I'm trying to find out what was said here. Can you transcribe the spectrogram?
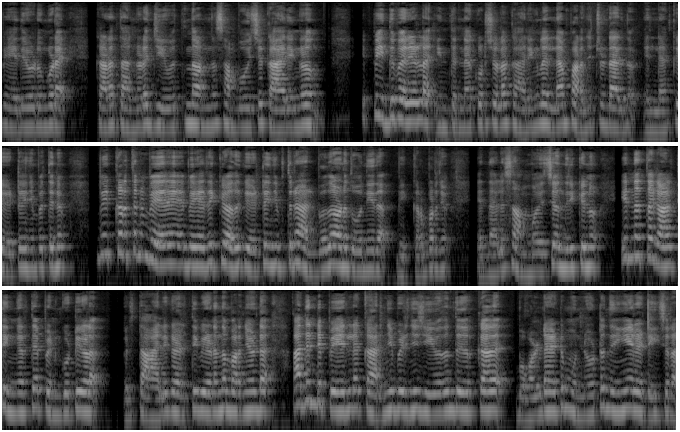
വേദയോടും കൂടെ. കാരണം തങ്ങളുടെ ജീവിതത്തിൽ നടന്ന് സംഭവിച്ച കാര്യങ്ങളും ഇപ്പൊ ഇതുവരെയുള്ള ഇന്ദ്രനെ കുറിച്ചുള്ള കാര്യങ്ങളെല്ലാം പറഞ്ഞിട്ടുണ്ടായിരുന്നു. എല്ലാം കേട്ട് കഴിഞ്ഞപ്പോഴത്തേനും വിക്രത്തിനും വേദ വേദയ്ക്കും അത് കേട്ട് കഴിഞ്ഞപ്പോഴത്തേനും അത്ഭുതമാണ് തോന്നിയത്. വിക്രം പറഞ്ഞു എന്നാലും സമ്മതിച്ചു വന്നിരിക്കുന്നു ഇന്നത്തെ കാലത്ത് ഇങ്ങനത്തെ പെൺകുട്ടികൾ ഒരു താൽ കഴുത്തി വീണെന്ന് പറഞ്ഞുകൊണ്ട് അതിന്റെ പേരിൽ കരഞ്ഞു പിഴിഞ്ഞ് ജീവിതം തീർക്കാതെ ബോൾഡായിട്ട് മുന്നോട്ട് നീങ്ങിയല്ലേ ടീച്ചർ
